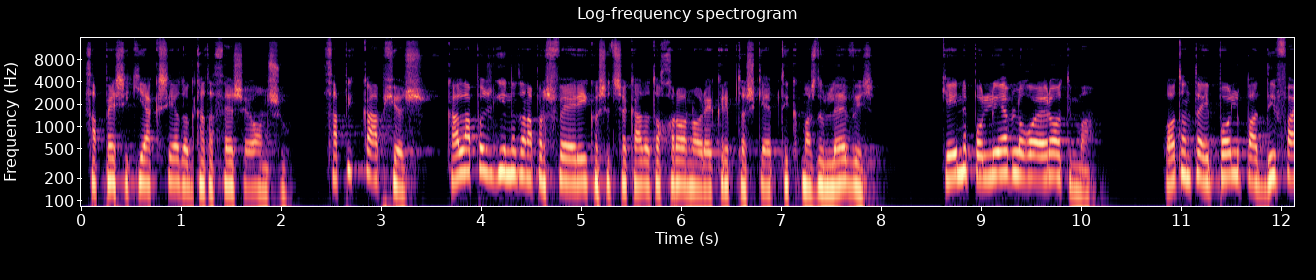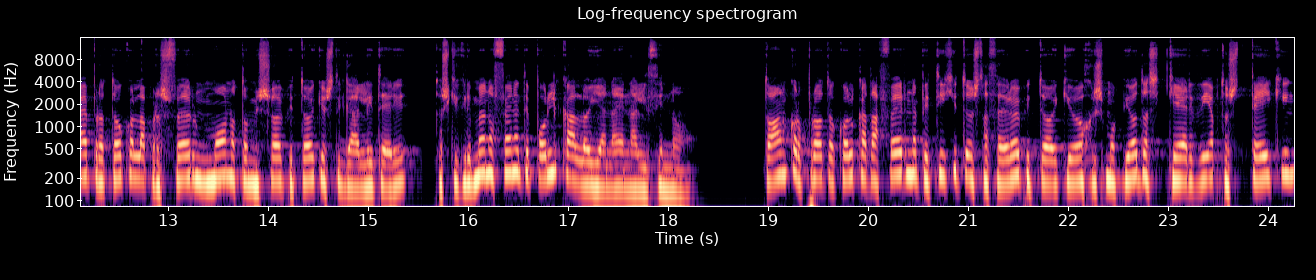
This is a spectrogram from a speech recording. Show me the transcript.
θα πέσει και η αξία των καταθέσεών σου. Θα πει κάποιος, καλά πώς γίνεται να προσφέρει 20% το χρόνο ρε Crypto Skeptic, μας δουλεύεις; Και είναι πολύ εύλογο ερώτημα. Όταν τα υπόλοιπα DeFi πρωτόκολλα προσφέρουν μόνο το μισό επιτόκιο στην καλύτερη, το συγκεκριμένο φαίνεται πολύ καλό για να είναι αληθινό. Το Anchor Protocol καταφέρει να επιτύχει το σταθερό επιτόκιο χρησιμοποιώντας κέρδη από το staking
